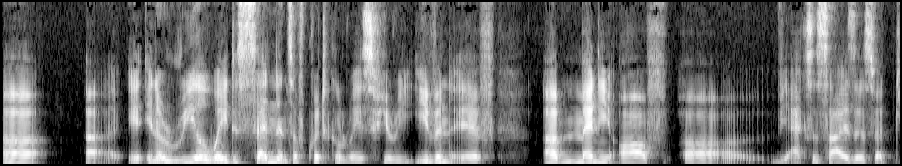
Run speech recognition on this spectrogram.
uh, uh, in a real way, descendants of critical race theory, even if uh, many of uh, the exercises that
